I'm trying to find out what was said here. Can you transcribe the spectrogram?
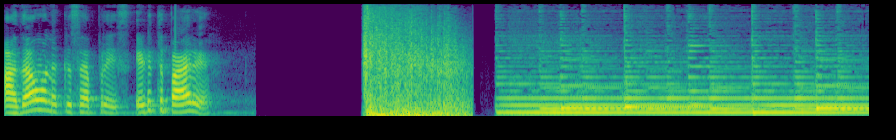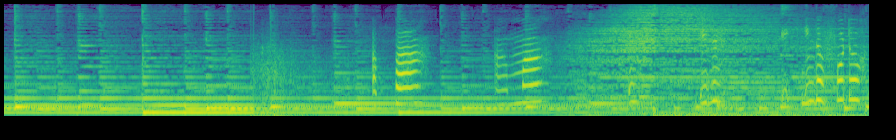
அதான் உனக்கு சர்ப்ரைஸ் எடுத்து பாரு. ஃபோட்டோ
